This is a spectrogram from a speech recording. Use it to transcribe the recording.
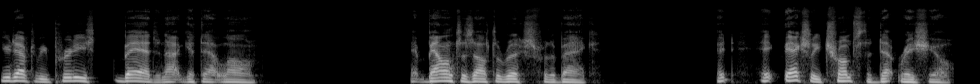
you'd have to be pretty bad to not get that loan. It balances out the risks for the bank. It it actually trumps the debt ratio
